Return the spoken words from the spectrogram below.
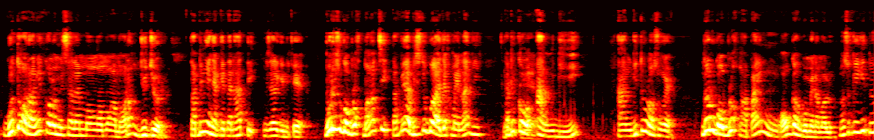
gue tuh orangnya kalau misalnya mau ngomong sama orang jujur, tapi nggak nyakitin hati. Misalnya gini kayak, Boris goblok banget sih, tapi habis itu gue ajak main lagi. Tapi kalau Iya. Anggi, Anggi tuh langsung kayak, enggak lu goblok ngapain ogah gue main sama lu. Langsung kayak gitu.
